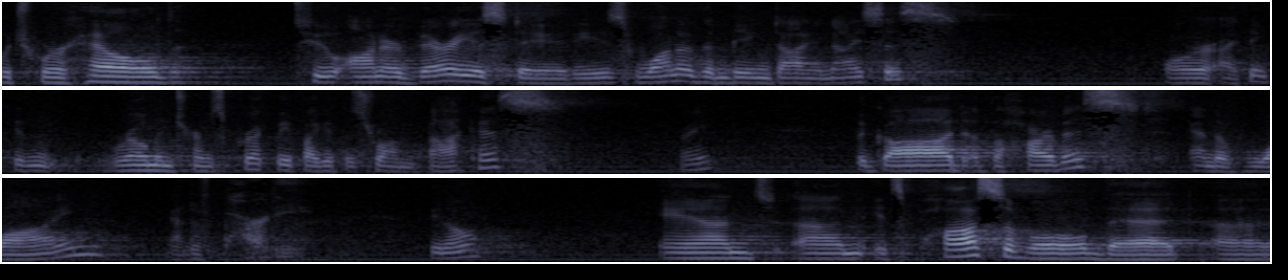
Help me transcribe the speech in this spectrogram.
which were held to honor various deities, one of them being Dionysus, or I think in Roman terms, correctly if I get this wrong, Bacchus, right? The god of the harvest and of wine and of party, you know? And um, it's possible that uh,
